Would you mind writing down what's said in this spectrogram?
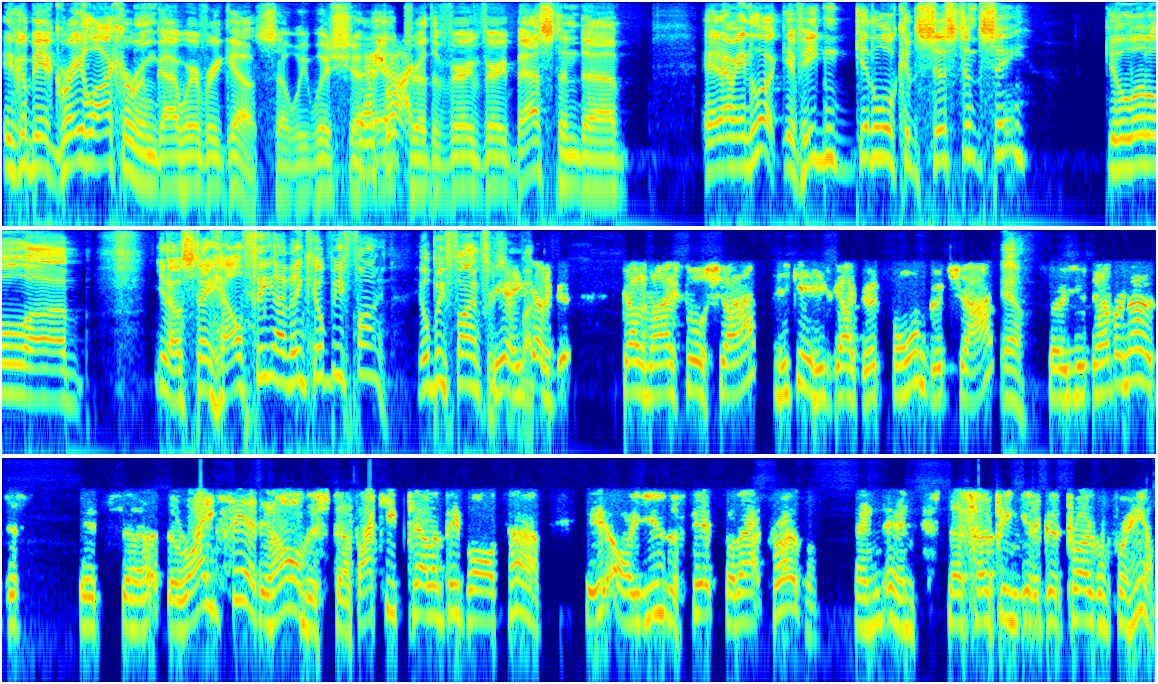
He's going to be a great locker room guy wherever he goes. So we wish uh, That's right. The very, very best. And uh, and I mean, look, if he can get a little consistency, get a little, uh, you know, stay healthy, I think he'll be fine. He'll be fine for sure. Yeah, he's somebody. got a good got a nice little shot. He can, he's got good form, good shot. Yeah. So you never know. Just it's uh, the right fit in all this stuff. I keep telling people all the time, are you the fit for that program? And and let's hope he can get a good program for him.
